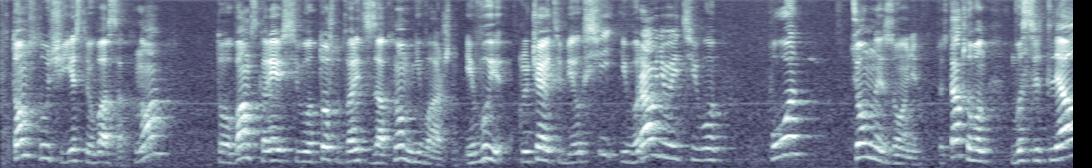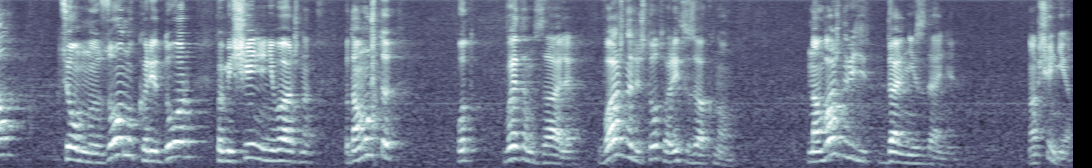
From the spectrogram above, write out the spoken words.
В том случае, если у вас окно, то вам, скорее всего, то, что творится за окном, не важно. И вы включаете BLC и выравниваете его по темной зоне. То есть так, чтобы он высветлял темную зону, коридор, помещение, неважно. Потому что вот в этом зале, важно ли, что творится за окном? Нам важно видеть дальние здания? Вообще нет.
